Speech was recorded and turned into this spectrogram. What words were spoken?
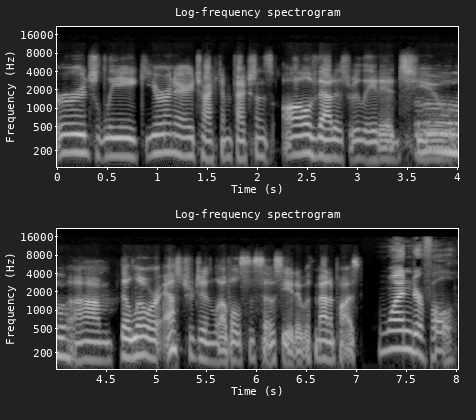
urge leak, urinary tract infections, all of that is related to um, the lower estrogen levels associated with menopause. Wonderful.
